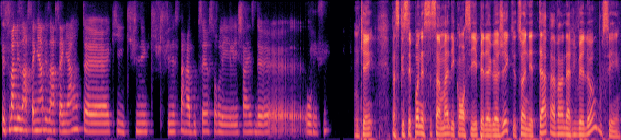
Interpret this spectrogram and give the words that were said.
c'est souvent des enseignants, des enseignantes euh, qui, finissent, par aboutir sur les, chaises de, au récit. OK. Parce que ce n'est pas nécessairement des conseillers pédagogiques. Y a une étape avant d'arriver là ou c'est.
